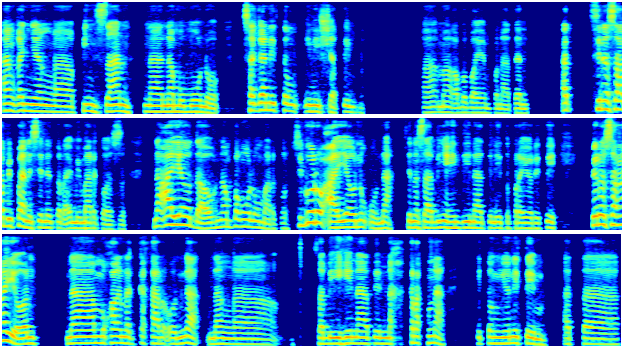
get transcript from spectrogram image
ang kanyang ah, pinsan na namumuno sa ganitong initiative ah, mga kababayan po natin. At sinasabi pa ni Senator Amy Marcos na ayaw daw ng Pangulong Marcos. Siguro ayaw nung una. Sinasabi niya hindi natin ito priority. Pero sa ngayon, na mukhang nagkakaroon nga ng ah, sabihin natin nakakrack na itong unit team. At ah,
